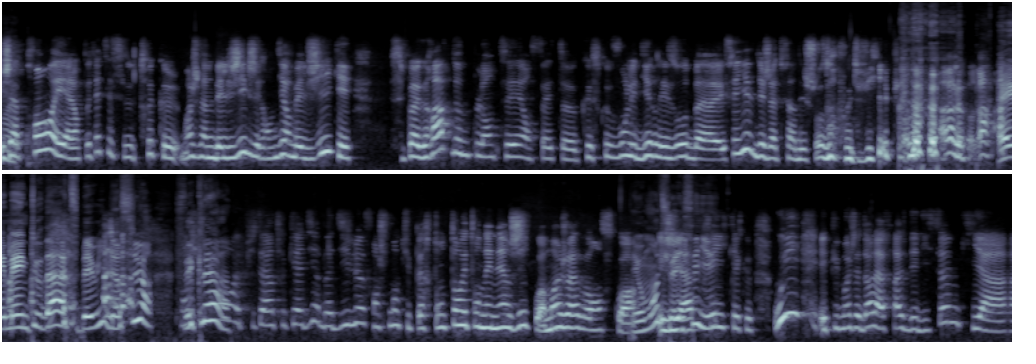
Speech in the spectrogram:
Et j'apprends, et alors peut-être c'est le truc que moi je viens de Belgique, j'ai grandi en Belgique, et c'est pas grave de me planter en fait. Euh, qu'est-ce que vont les dire les autres? Bah, Essayez déjà de faire des choses dans votre vie et puis on en parlera. Amen to that. Ben oui, bien sûr, c'est clair. Et puis tu as un truc à dire, bah dis-le. Franchement, tu perds ton temps et ton énergie quoi. Moi, j'avance quoi. Et au moins tu as essayé. Quelques... Oui. Et puis moi, j'adore la phrase d'Edison qui a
